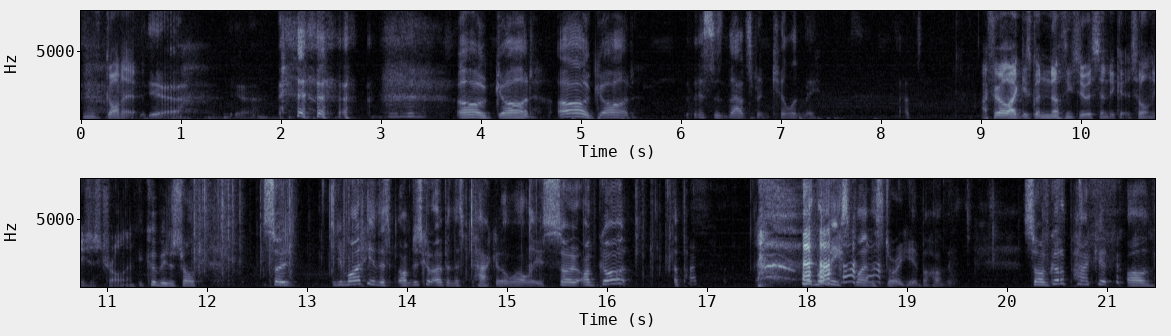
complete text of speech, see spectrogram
we've got it. yeah, yeah. oh god, oh god, this is that's been killing me. I feel like it's got nothing to do with Syndicate at all, and he's just trolling. It could be just trolling. So you might hear this. I'm just gonna open this packet of lollies. So I've got a pack. let, me explain the story here behind it. So I've got a packet of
